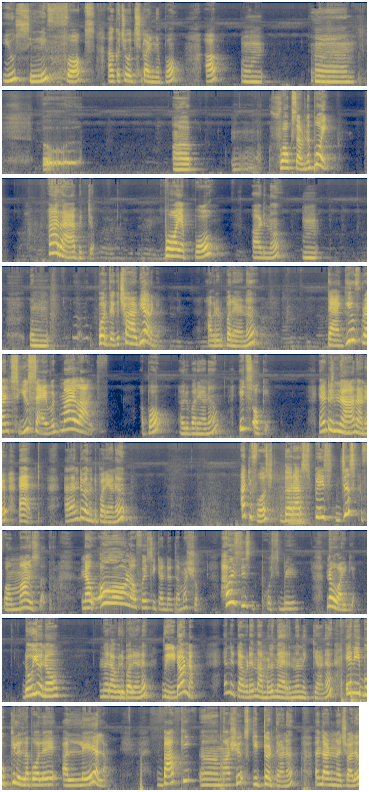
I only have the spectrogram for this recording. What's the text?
you silly fox അതൊക്കെ ചോദിച്ച് കഴിഞ്ഞപ്പോൾ ആ ഫോക്സ് അവിടുന്ന് പോയി. ആ റാബിറ്റ് പോയപ്പോൾ അവിടുന്ന് പുറത്തേക്ക് ചാടി ഇറങ്ങി. അവരോട് പറയാണ് thank you friends you saved my life അപ്പോൾ അവർ പറയാണ് ഇറ്റ്സ് ഓക്കെ എന്നിട്ട് ഞാനാണ് ആൻഡ് ആൻഡ് വന്നിട്ട് പറയാണ് at first there are space just for myself now all of a sit under the mushroom how is this possible no idea do you know അന്നേരം അവർ പറയാണ് വീടോണം. എന്നിട്ട് അവിടെ നമ്മൾ നിരന്ന് നിൽക്കുകയാണ് ഇനി ഈ ബുക്കിലുള്ള പോലെ അല്ലേ അല്ല. ബാക്കി മാഷ് സ്കിറ്റ് എടുത്താണ്. എന്താണെന്ന് വെച്ചാൽ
